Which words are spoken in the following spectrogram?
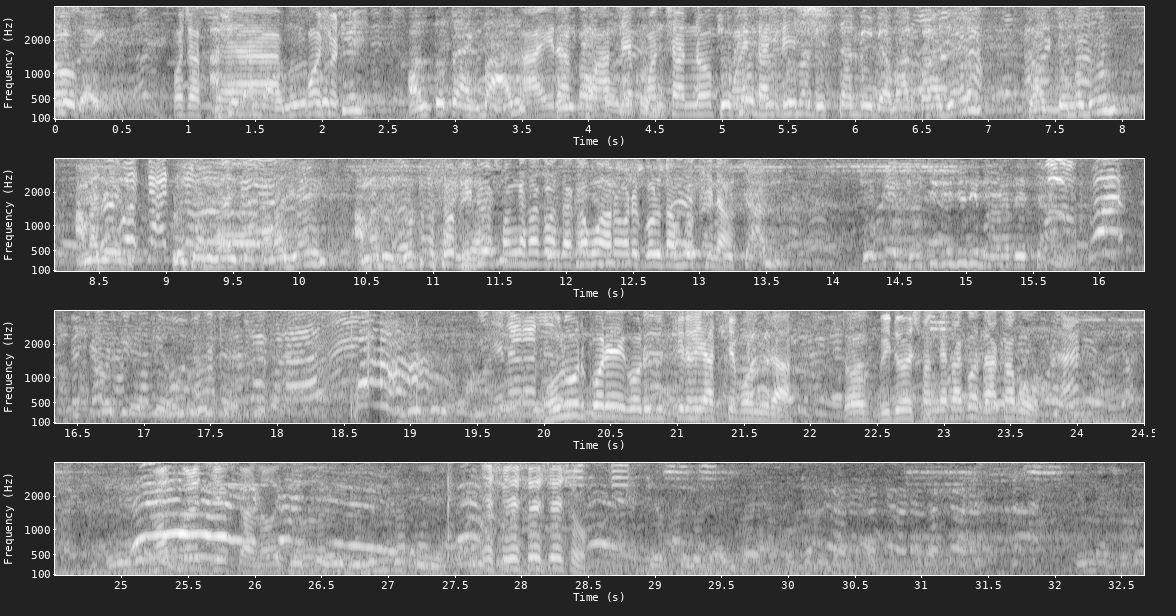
পঁয়ষট্টি। অন্তত একবার এরকম আছে পঞ্চান্ন, পঁয়তাল্লিশ। যে ব্যবহার করা যায় আমাদের প্রচার গাড়িতে পাওয়া যায় আমাদের দুটো তো ভিডিওর সঙ্গে থাকো দেখাবো আরও অনেক গরু দাম দক্ষিণা। চোখের জ্যোতিকে যদি বাড়াতে চান। হুড়ুর করে গরু বিক্রি হয়ে যাচ্ছে বন্ধুরা। তো ভিডিওর সঙ্গে থাকো দেখাবো। এসো এসো এসো এসো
